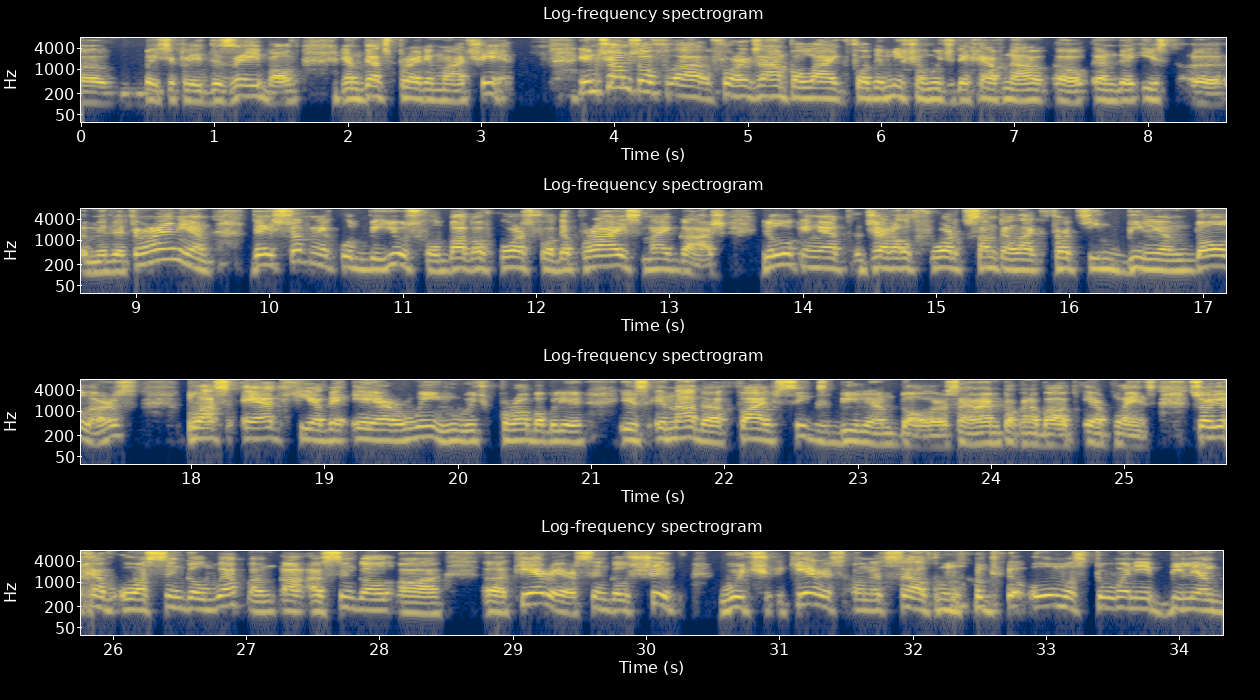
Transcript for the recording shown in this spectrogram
basically disabled, and that's pretty much it. In terms of, uh, for example, like for the mission which they have now uh, in the East uh, Mediterranean, they certainly could be useful. But of course, for the price, my gosh, you're looking at Gerald Ford, something like $13 billion, plus add here the air wing, which probably is another five, $6 billion. And I'm talking about airplanes. So you have a single weapon, uh, a single uh, uh, carrier, single ship, which carries on itself almost $20 billion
